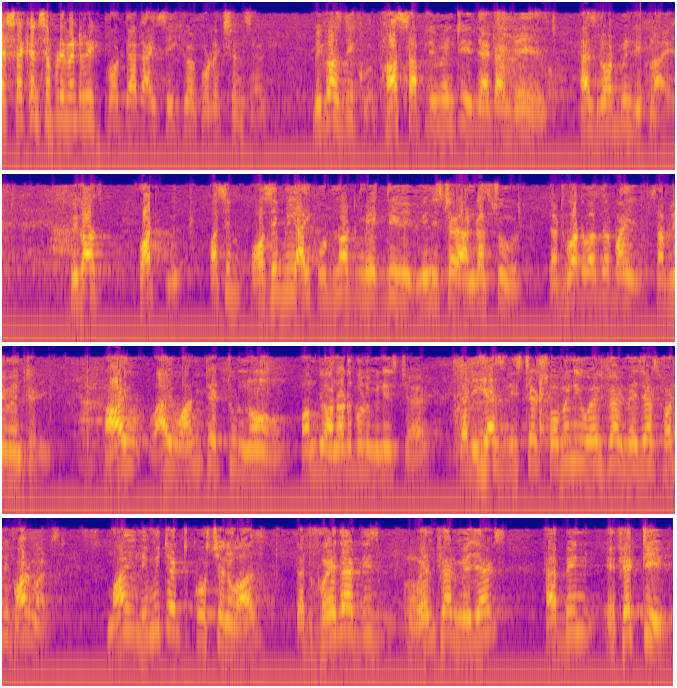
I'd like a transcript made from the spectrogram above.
A second supplementary. For that I seek your protection, sir. Because the first supplementary that I raised has not been replied. Because what possi possibly I could not make the minister understood that what was the, my supplementary. I, I wanted to know from the honorable minister that he has listed so many welfare measures for the farmers. My limited question was that whether these welfare measures have been effective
